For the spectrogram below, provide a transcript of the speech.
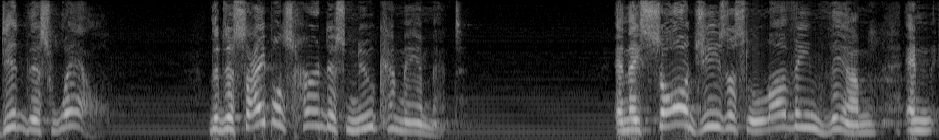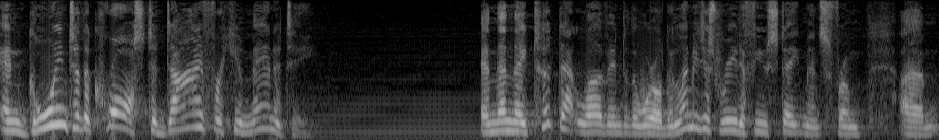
did this well. The disciples heard this new commandment and they saw Jesus loving them and, and going to the cross to die for humanity. And then they took that love into the world. And let me just read a few statements from um,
